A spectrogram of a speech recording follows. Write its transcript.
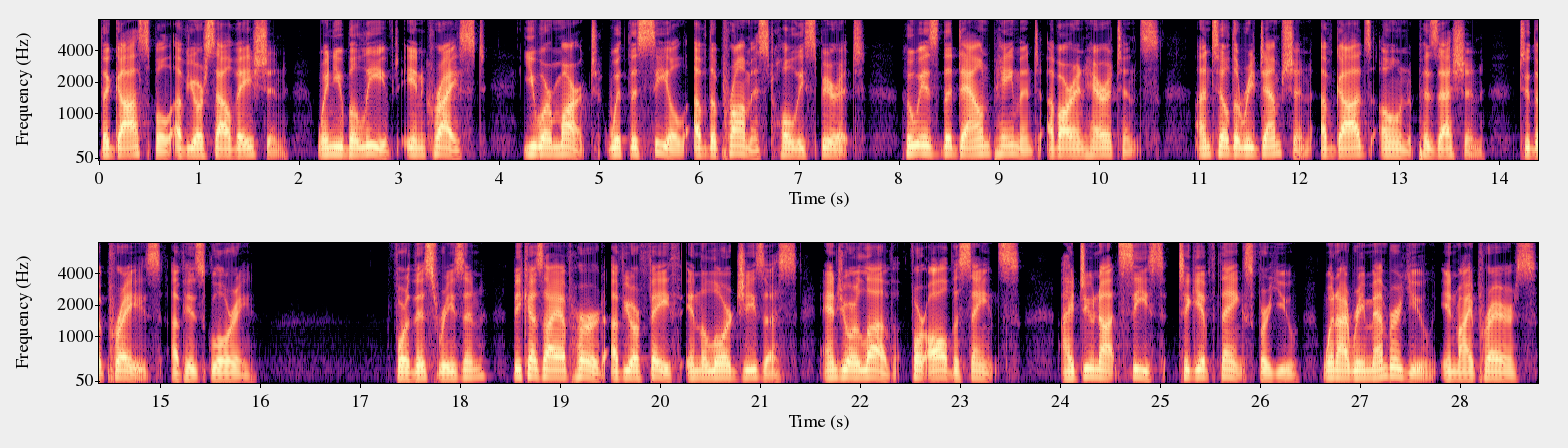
the gospel of your salvation, when you believed in Christ, you were marked with the seal of the promised Holy Spirit, who is the down payment of our inheritance until the redemption of God's own possession to the praise of his glory. For this reason, because I have heard of your faith in the Lord Jesus and your love for all the saints, I do not cease to give thanks for you when I remember you in my prayers.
